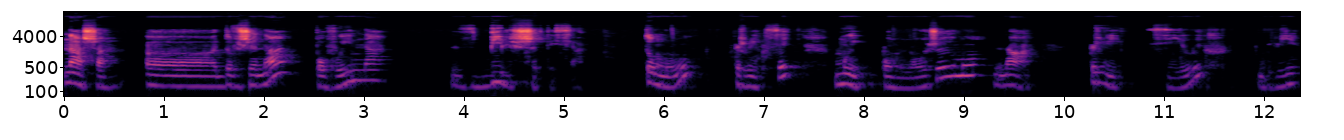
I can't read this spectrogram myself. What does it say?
наша е, довжина повинна збільшитися. Тому 30 ми помножуємо на 3,2.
